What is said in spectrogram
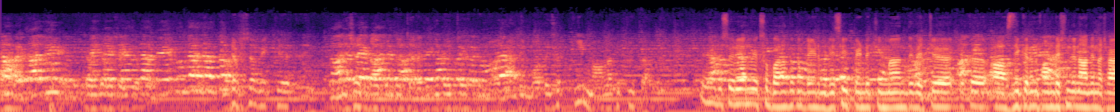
ਡਾਕਟਰ ਸਾਹਿਬ ਇੱਕ ਨਸ਼ਾ ਦੇ ਚੱਲ ਰਹੀ ਜਿਹਦੇ ਵਿੱਚ ਨੌਜਵਾਨ ਦੀ ਮੌਤ ਹੋਈ ਸਰ ਕੀ ਮਾਮਲਾ ਤੇ ਕੀ ਕਾਰਨ? ਇਹ ਅੱਜ ਸਵੇਰੇ ਨੂੰ 112 ਤੋਂ ਕੰਪਲੇਂਟ ਮਿਲੀ ਸੀ ਪਿੰਡ ਚੀਮਾ ਦੇ ਵਿੱਚ ਇੱਕ ਆਸ ਦੀ ਕਿਰਨ ਫਾਊਂਡੇਸ਼ਨ ਦੇ ਨਾਂ ਦੇ ਨਸ਼ਾ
